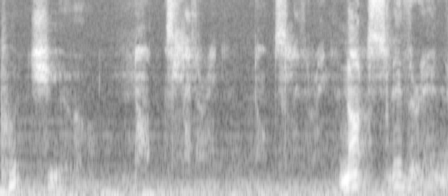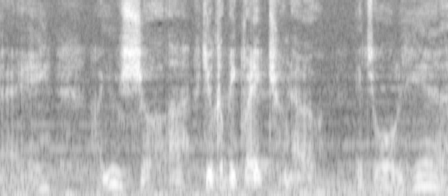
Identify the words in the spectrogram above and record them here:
put you? Not Slytherin. Not Slytherin. Not Slytherin, eh? Are you sure? You could be great, you know. It's all here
